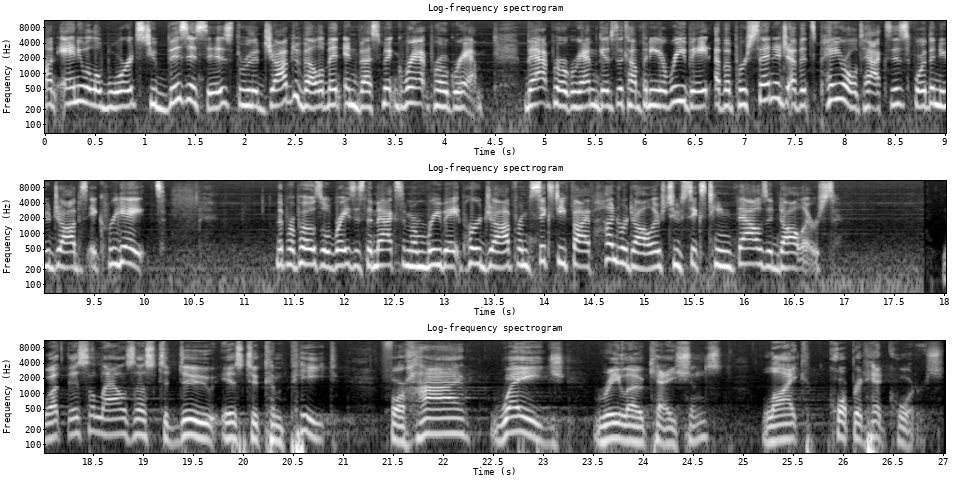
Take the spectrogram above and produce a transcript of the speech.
on annual awards to businesses through the Job Development Investment Grant Program. That program gives the company a rebate of a percentage of its payroll taxes for the new jobs it creates. The proposal raises the maximum rebate per job from $6,500 to $16,000. What this allows us to do is to compete for high wage relocations like corporate headquarters.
